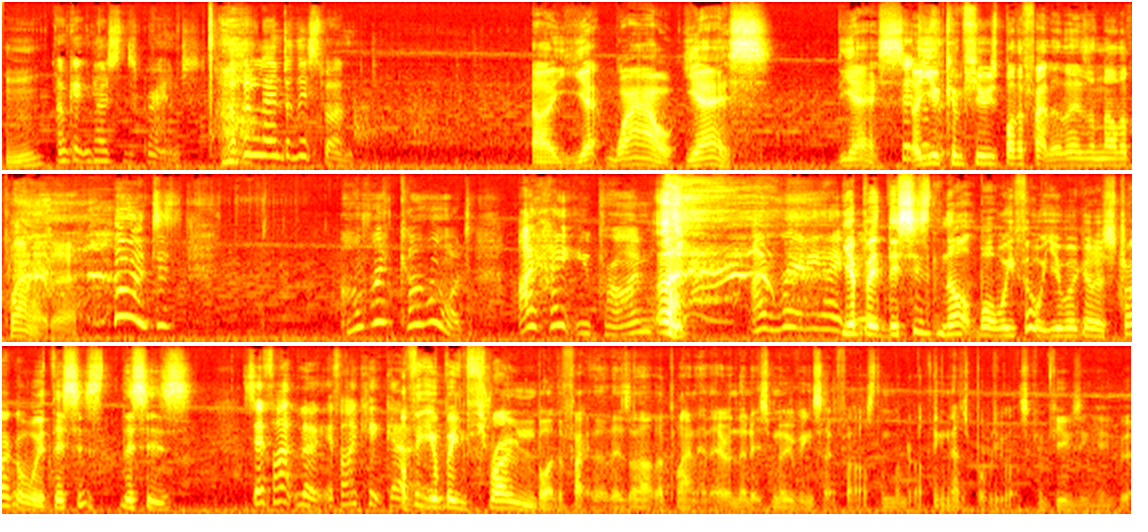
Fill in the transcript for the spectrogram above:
Hmm. I'm getting close to the ground. I've got to land on this one. Uh. Yeah. Wow. Yes. Yes. So Are you confused by the fact that there's another planet there? Just. Oh my god! I hate you, Prime. I really hate yeah, you. Yeah, but this is not what we thought you were going to struggle with. This is. This is. So if I look, if I keep going, I think you're being thrown by the fact that there's another planet there and that it's moving so fast. I wonder. I think that's probably what's confusing you. But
